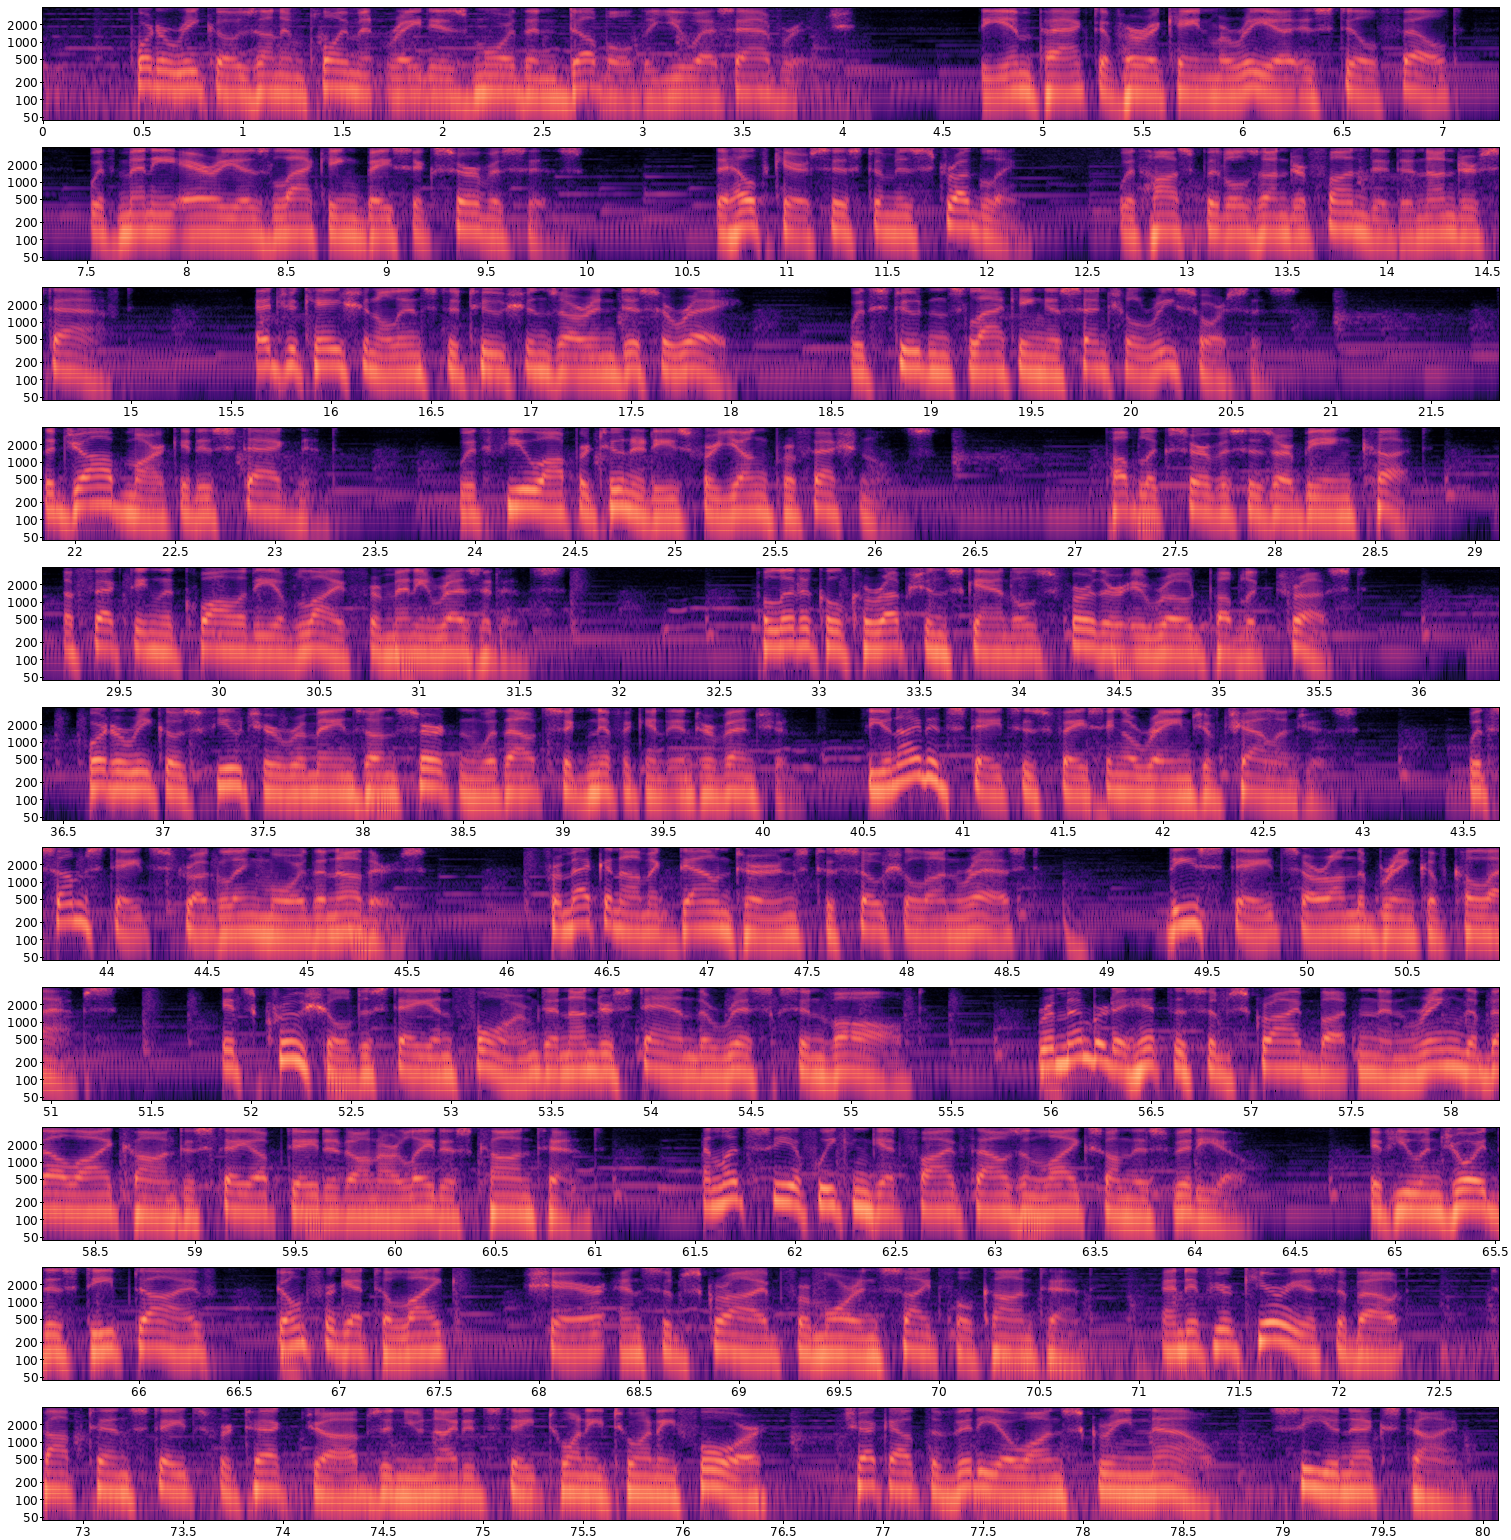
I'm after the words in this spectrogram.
Puerto Rico's unemployment rate is more than double the U.S. average. The impact of Hurricane Maria is still felt, with many areas lacking basic services. The healthcare system is struggling, with hospitals underfunded and understaffed. Educational institutions are in disarray, with students lacking essential resources. The job market is stagnant, with few opportunities for young professionals. Public services are being cut, affecting the quality of life for many residents. Political corruption scandals further erode public trust. Puerto Rico's future remains uncertain without significant intervention. The United States is facing a range of challenges, with some states struggling more than others. From economic downturns to social unrest, these states are on the brink of collapse. It's crucial to stay informed and understand the risks involved. Remember to hit the subscribe button and ring the bell icon to stay updated on our latest content. And let's see if we can get 5,000 likes on this video. If you enjoyed this deep dive, don't forget to like, share, and subscribe for more insightful content. And if you're curious about Top 10 States for Tech Jobs in United States 2024, check out the video on screen now. See you next time.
